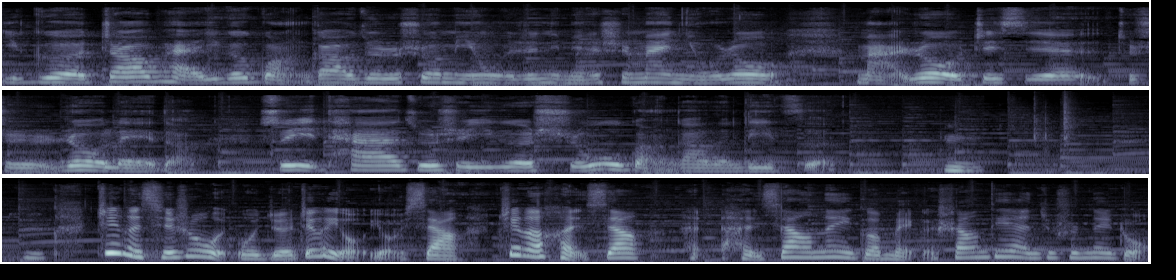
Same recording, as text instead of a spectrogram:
一个招牌、一个广告，就是说明我这里面是卖牛肉、马肉这些就是肉类的，所以它就是一个食物广告的例子。这个其实我我觉得这个有有像，这个很像很很像那个每个商店就是那种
